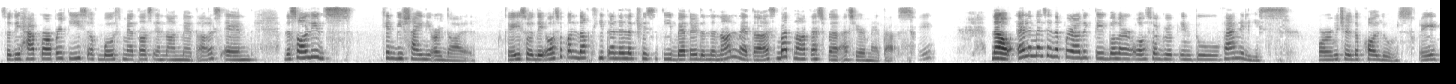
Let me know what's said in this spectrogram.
So they have properties of both metals and non-metals. And the solids can be shiny or dull. Okay, so they also conduct heat and electricity better than the non-metals, but not as well as your metals. Okay. Now, elements in the periodic table are also grouped into families, or which are the columns, okay?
